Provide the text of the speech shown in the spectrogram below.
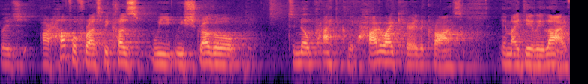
which are helpful for us because we, we struggle to know practically how do I carry the cross in my daily life.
